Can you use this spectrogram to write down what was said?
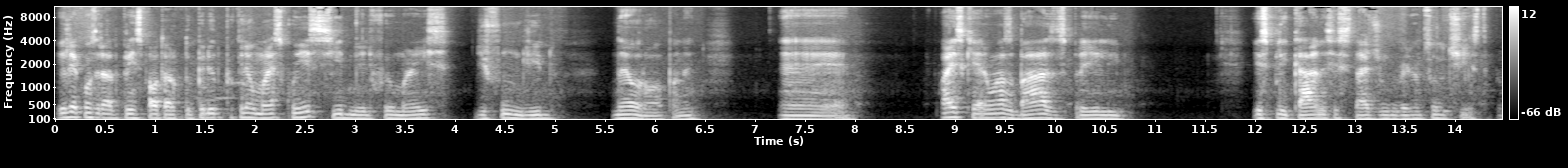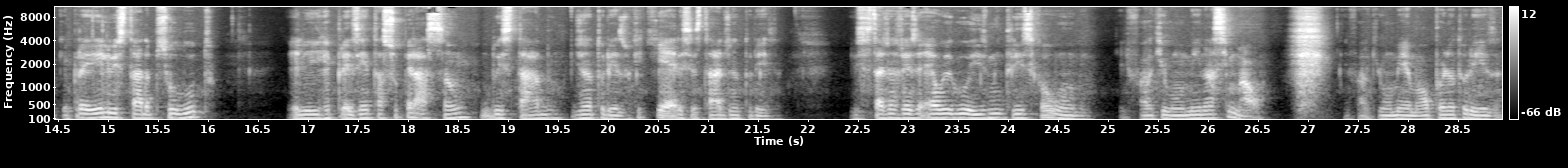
Ele é considerado o principal teórico do período porque ele é o mais conhecido, né? ele foi o mais difundido na Europa, né? É, quais que eram as bases para ele explicar a necessidade de um governo absolutista? Porque para ele o Estado absoluto ele representa a superação do estado de natureza. O que, que era esse estado de natureza? Esse estado de natureza é o egoísmo intrínseco ao homem. Ele fala que o homem nasce mal. Ele fala que o homem é mal por natureza.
